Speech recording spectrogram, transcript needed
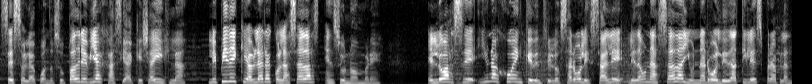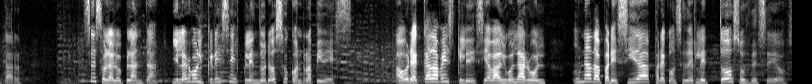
Césola, cuando su padre viaja hacia aquella isla, le pide que hablara con las hadas en su nombre. Él lo hace y una joven que de entre los árboles sale le da una asada y un árbol de dátiles para plantar. Césola lo planta y el árbol crece esplendoroso con rapidez. Ahora cada vez que le deseaba algo al árbol, una hada aparecida para concederle todos sus deseos.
